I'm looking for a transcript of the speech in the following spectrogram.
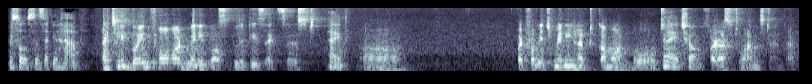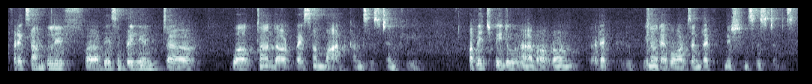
resources that you have? Actually, going forward, many possibilities exist. Right. Uh, but for which many have to come on board right, sure. for us to understand that. For example, if uh, there's a brilliant uh, work turned out by someone consistently, for which we do have our own you know, rewards and recognition systems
